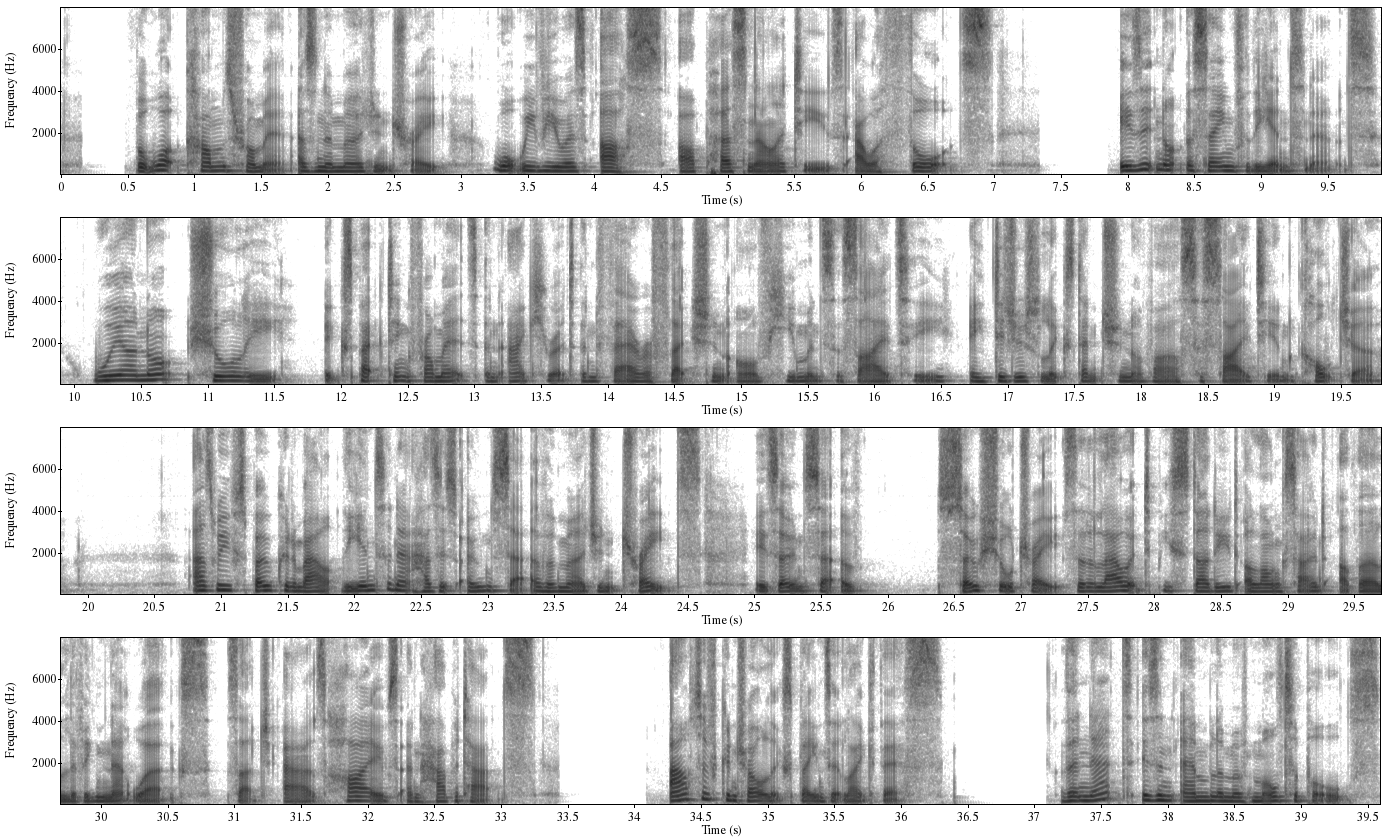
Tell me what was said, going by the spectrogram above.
but what comes from it as an emergent trait, what we view as us, our personalities, our thoughts. Is it not the same for the internet? We are not surely expecting from it an accurate and fair reflection of human society, a digital extension of our society and culture. As we've spoken about, the internet has its own set of emergent traits its own set of social traits that allow it to be studied alongside other living networks, such as hives and habitats. Out of Control explains it like this The net is an emblem of multiples.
